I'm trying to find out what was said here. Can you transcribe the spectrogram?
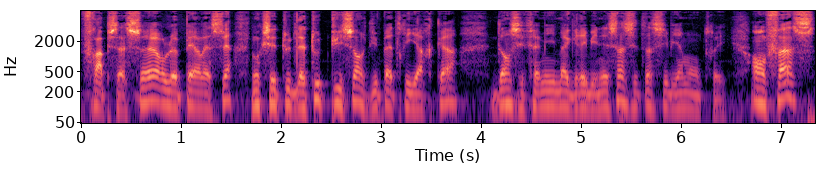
frappe sa sœur, le père laisse faire. Donc c'est toute la toute puissance du patriarcat dans ces familles maghrébines. Et ça, c'est assez bien montré. En face,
